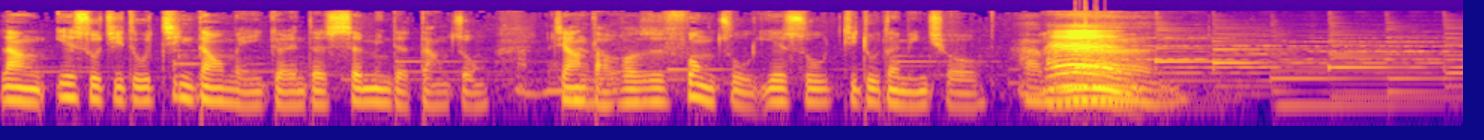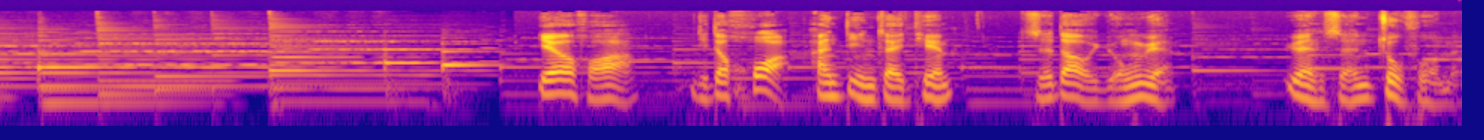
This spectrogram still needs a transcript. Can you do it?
让耶稣基督进到每一个人的生命的当中。这样祷告是奉主耶稣基督的名求。阿门。耶和华，你的话安定在天，直到永远。愿神祝福我们。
